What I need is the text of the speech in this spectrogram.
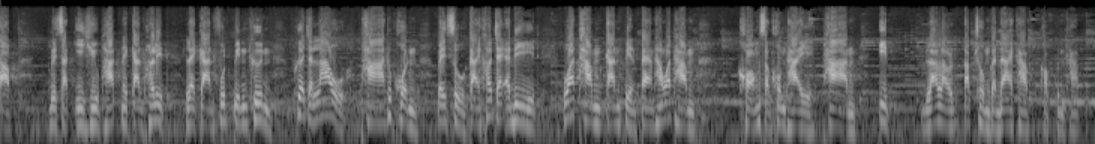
กับบริษัท EQ พัทในการผลิตรายการฟุตปิ้นขึ้น เพื่อจะเล่าพาทุกคนไปสู่การเข้าใจอดีต ว่าทำการเปลี่ยนแปลงทางวัฒนธรรมของสังคมไทยผ่านอิฐแล้วเรารับชมกันได้ครับ ขอบคุณครับ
